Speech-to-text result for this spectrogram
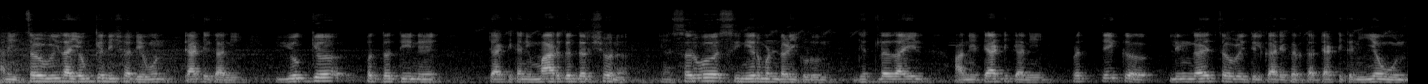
आणि चळवळीला योग्य दिशा देऊन त्या ठिकाणी योग्य पद्धतीने त्या ठिकाणी मार्गदर्शन ह्या सर्व सिनियर मंडळीकडून घेतलं जाईल आणि त्या ठिकाणी प्रत्येक लिंगायत चळवळीतील कार्यकर्ता त्या ठिकाणी येऊन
